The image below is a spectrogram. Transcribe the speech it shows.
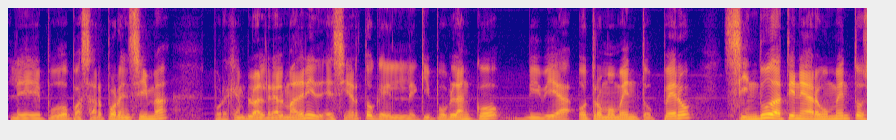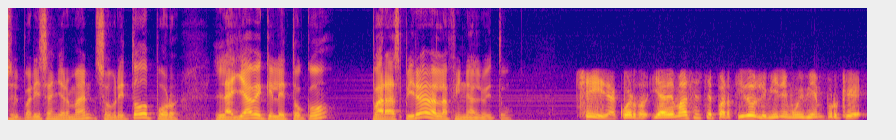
le pudo pasar por encima, por ejemplo, al Real Madrid. Es cierto que el equipo blanco vivía otro momento, pero sin duda tiene argumentos el Paris Saint-Germain, sobre todo por la llave que le tocó para aspirar a la final, Beto. Sí, de acuerdo. Y además este partido le viene muy bien porque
